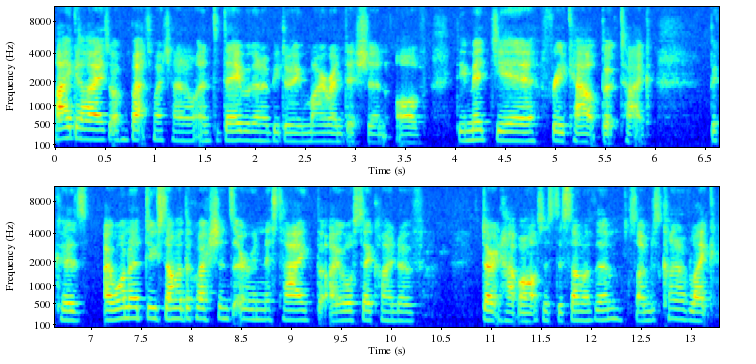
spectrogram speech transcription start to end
Hi guys, welcome back to my channel and today we're going to be doing my rendition of the mid-year freak out book tag because I want to do some of the questions that are in this tag but I also kind of don't have answers to some of them so I'm just kind of like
